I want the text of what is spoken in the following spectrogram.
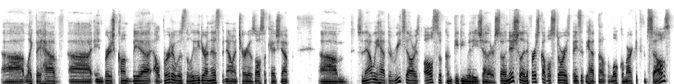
uh, like they have uh, in British Columbia, Alberta was the leader on this, but now Ontario is also catching up. Um, so now we have the retailers also competing with each other. So initially, the first couple stores basically had the local market themselves,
